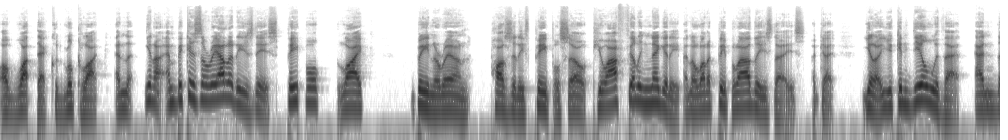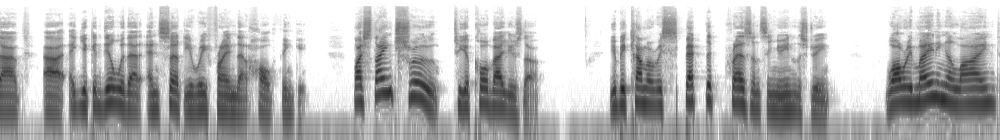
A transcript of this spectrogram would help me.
of what that could look like. And, you know, and because the reality is this people like being around positive people. So if you are feeling negative, and a lot of people are these days, okay, you know, you can deal with that. And uh, uh, you can deal with that and certainly reframe that whole thinking. By staying true to your core values, though, you become a respected presence in your industry while remaining aligned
